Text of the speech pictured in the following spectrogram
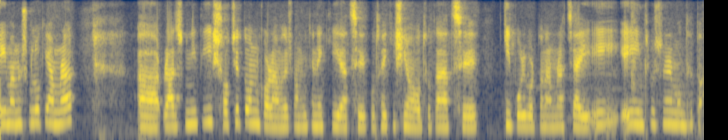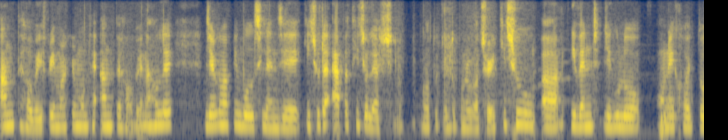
এই মানুষগুলোকে আমরা রাজনীতি সচেতন করা, আমাদের সংবিধানে কি আছে, কোথায় কি সীমাবদ্ধতা আছে, কি পরিবর্তন আমরা চাই, এই এই ইনক্লুশনের মধ্যে তো আনতে হবে, এই ফ্রেমওয়ার্কের মধ্যে আনতে হবে। না হলে যেরকম আপনি বলছিলেন যে কিছুটা অ্যাপাথি চলে আসছিল গত চোদ্দ পনেরো বছরে, কিছু ইভেন্ট যেগুলো অনেক হয়তো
